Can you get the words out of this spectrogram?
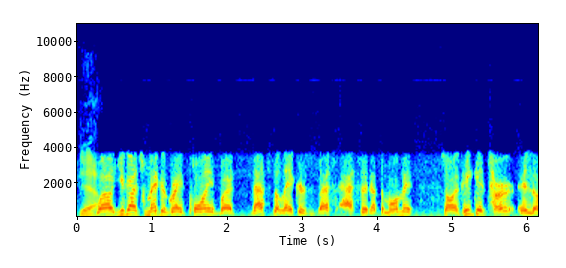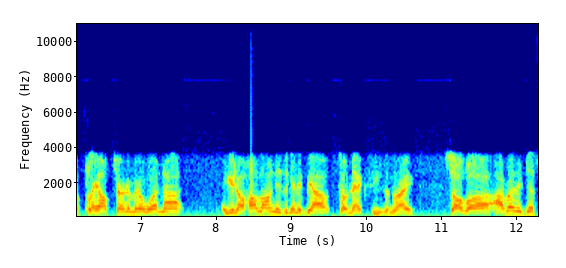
yeah. Well, you guys make a great point, but that's the Lakers' best asset at the moment. So if he gets hurt in the playoff tournament or whatnot, you know, how long is it going to be out till next season, right? So uh, I'd rather just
